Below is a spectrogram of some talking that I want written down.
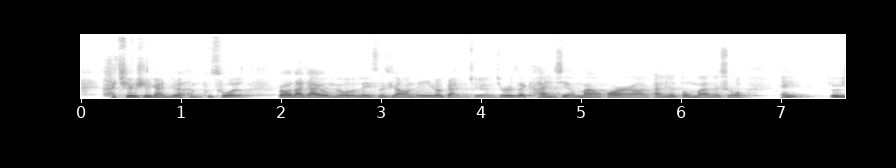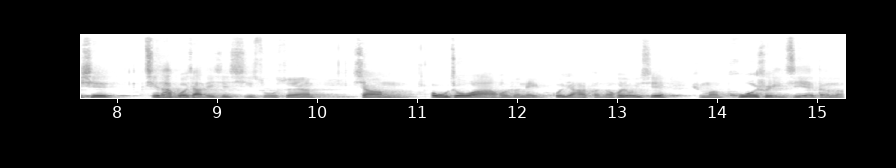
确实感觉很不错的。不知道大家有没有类似这样的一个感觉，就是在看一些漫画啊、看一些动漫的时候，哎，就一些。其他国家的一些习俗，虽然像欧洲啊，或者说哪个国家可能会有一些什么泼水节等等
